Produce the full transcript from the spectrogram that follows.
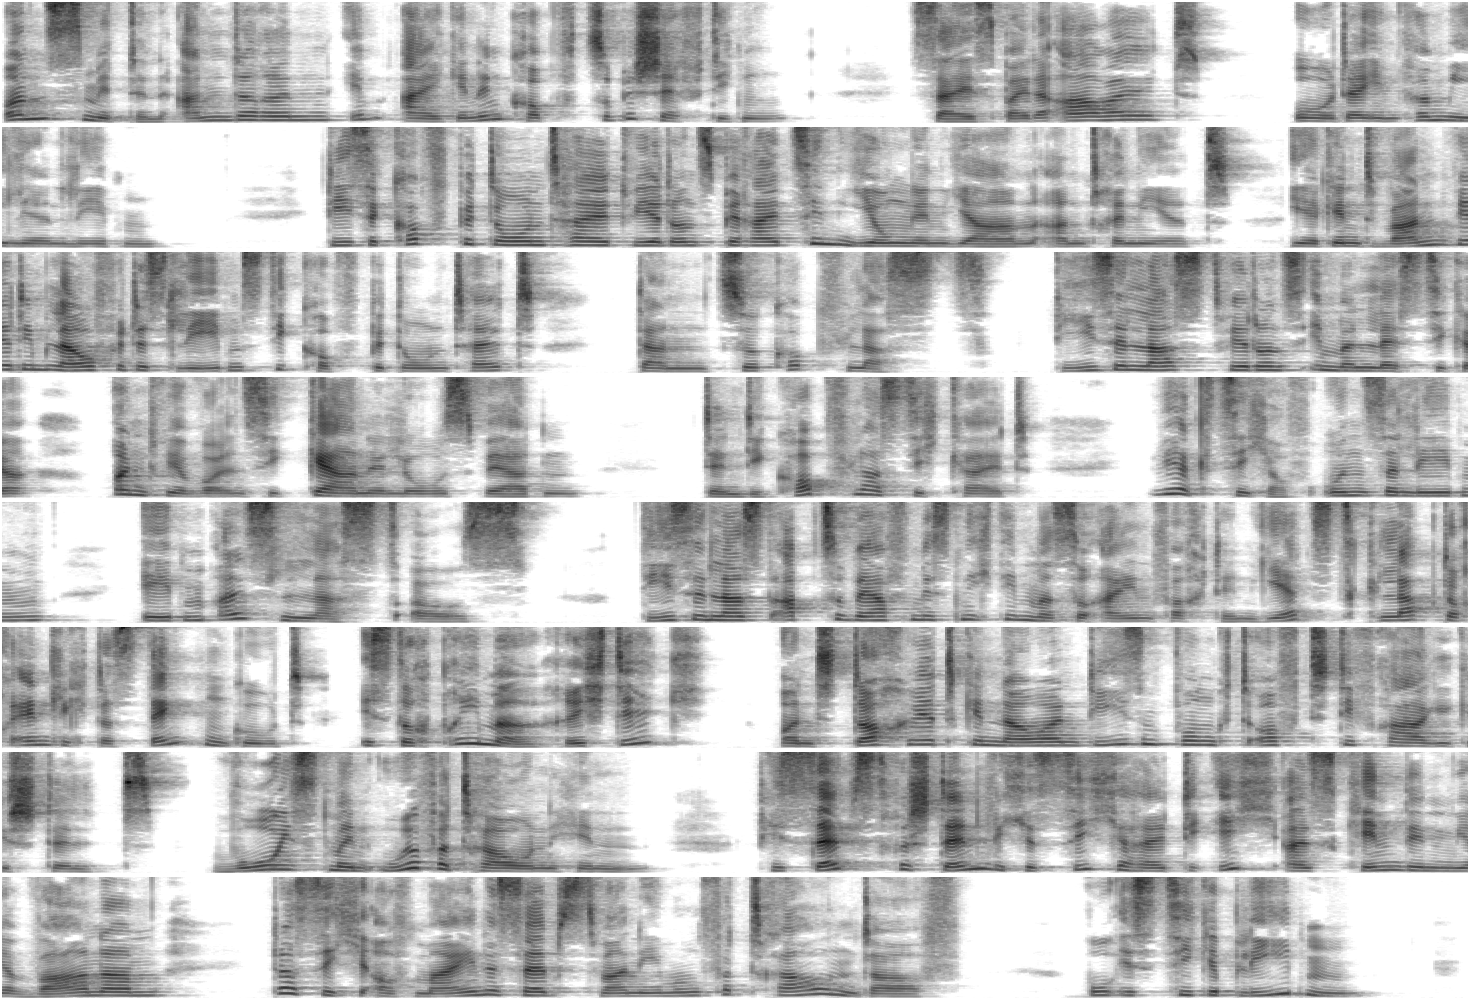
uns mit den anderen im eigenen Kopf zu beschäftigen, sei es bei der Arbeit oder im Familienleben. Diese Kopfbetontheit wird uns bereits in jungen Jahren antrainiert. Irgendwann wird im Laufe des Lebens die Kopfbetontheit dann zur Kopflast. Diese Last wird uns immer lästiger und wir wollen sie gerne loswerden, denn die Kopflastigkeit wirkt sich auf unser Leben eben als Last aus. Diese Last abzuwerfen ist nicht immer so einfach, denn jetzt klappt doch endlich das Denken gut. Ist doch prima, richtig? Und doch wird genau an diesem Punkt oft die Frage gestellt, wo ist mein Urvertrauen hin? Die selbstverständliche Sicherheit, die ich als Kind in mir wahrnahm, dass ich auf meine Selbstwahrnehmung vertrauen darf. Wo ist sie geblieben?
